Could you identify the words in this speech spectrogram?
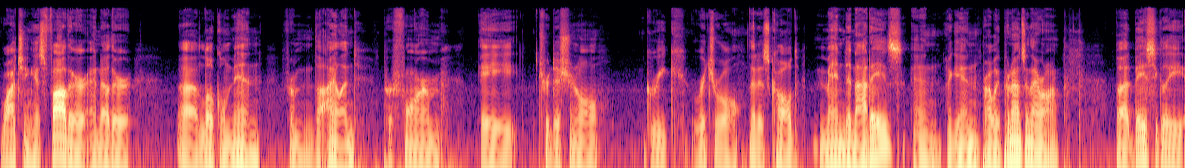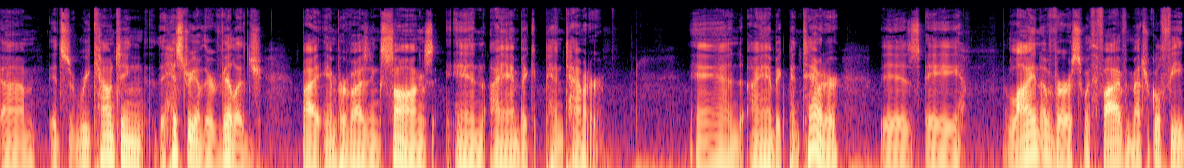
watching his father and other uh, local men from the island perform a traditional Greek ritual that is called mantinades, and again, probably pronouncing that wrong. But basically um, it's recounting the history of their village by improvising songs in iambic pentameter. And iambic pentameter is a line of verse with five metrical feet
